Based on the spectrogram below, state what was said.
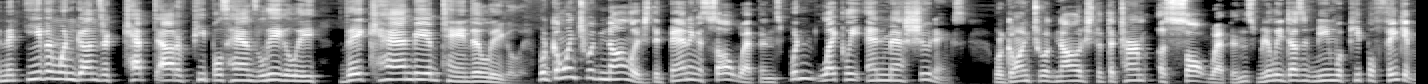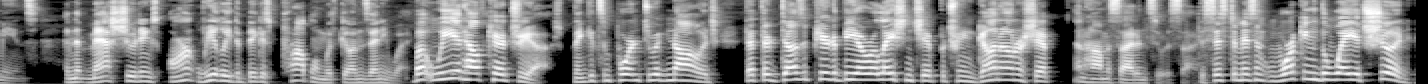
and that even when guns are kept out of people's hands legally, they can be obtained illegally. We're going to acknowledge that banning assault weapons wouldn't likely end mass shootings we're going to acknowledge that the term assault weapons really doesn't mean what people think it means, and that mass shootings aren't really the biggest problem with guns anyway. But we at Healthcare Triage think it's important to acknowledge that there does appear to be a relationship between gun ownership and homicide and suicide. The system isn't working the way it should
